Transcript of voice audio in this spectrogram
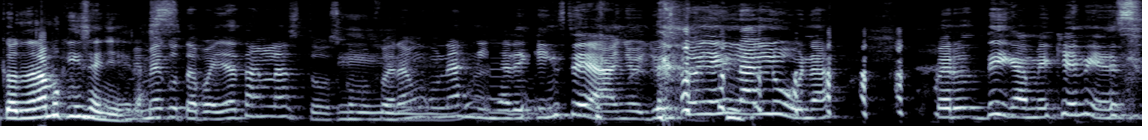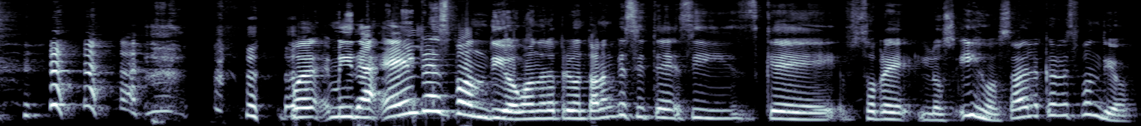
cuando éramos quinceañeras. A mí me gusta, pues ya están las dos, como fueran unas niñas de 15 años. Yo estoy en la luna, pero dígame quién es. Pues mira, él respondió cuando le preguntaron que si te, si, que sobre los hijos, ¿sabes lo que respondió?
